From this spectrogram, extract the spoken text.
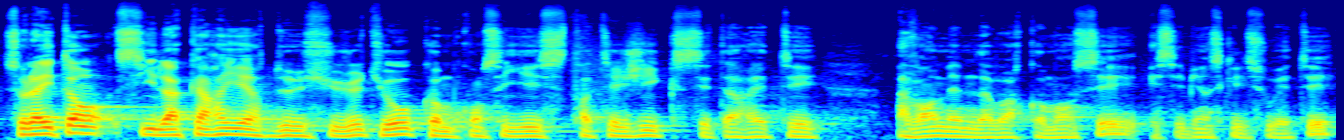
Cela étant, si la carrière de Sujetio comme conseiller stratégique s'est arrêtée avant même d'avoir commencé, et c'est bien ce qu'il souhaitait,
